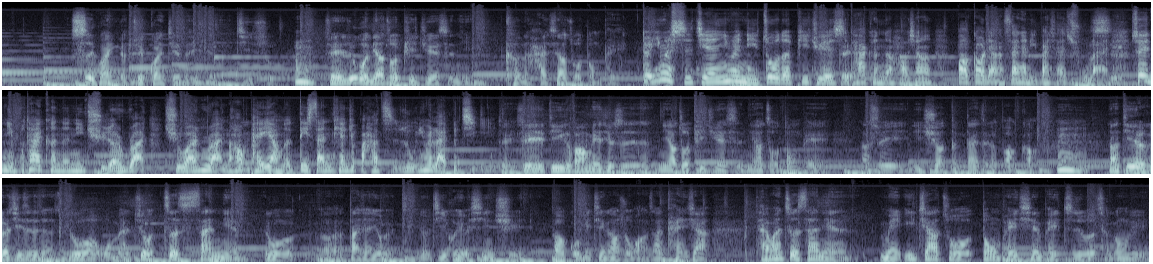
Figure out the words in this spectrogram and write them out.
试管婴儿最关键的一个技术，嗯，所以如果你要做 PGS，你可能还是要做冻胚。对，因为时间，因为你做的 PGS，它可能好像报告两三个礼拜才出来，所以你不太可能你取了卵，取完卵，然后培养的第三天就把它植入，因为来不及。对，所以第一个方面就是你要做 PGS，你要走冻胚，那所以你需要等待这个报告。嗯，那第二个，其实如果我们就这三年，如果呃大家有有机会有兴趣到国民健康署网站看一下，台湾这三年每一家做冻胚鲜胚植入的成功率，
